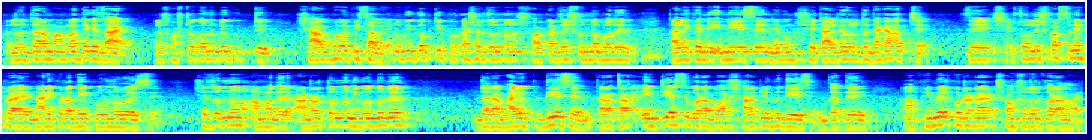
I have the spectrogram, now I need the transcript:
তাহলে যদি তারা মামলার দিকে যায় তাহলে ষষ্ঠ গণবিজ্ঞপ্তি স্বাভাবিকভাবে পিছাবে গণবিজ্ঞপ্তি প্রকাশের জন্য সরকার যে শূন্য পদের তালিকা নিয়েছেন এবং সেই তালিকাগুলোতে দেখা যাচ্ছে যে চল্লিশ পার্সেন্টই প্রায় নারী কোটা দিয়ে পূর্ণ রয়েছে। সেজন্য আমাদের আঠারোতম নিবন্ধনের যারা ভাইবে দিয়েছেন, তারা তার এনটিএসসি বরাবর স্মারকলিপি দিয়েছেন যাতে ফিমেল কোটাটা সংশোধন করা হয়।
